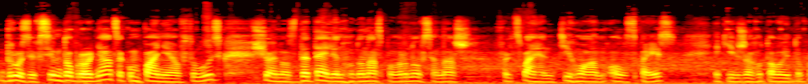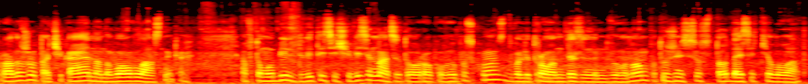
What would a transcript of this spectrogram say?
Друзі, всім доброго дня. Це компанія Автолуцьк. Щойно з детейлінгу до нас повернувся наш Volkswagen Tiguan Allspace, який вже готовий до продажу та чекає на нового власника. Автомобіль 2018 року випуску з 2-літровим дизельним двигуном потужністю 110 кВт.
